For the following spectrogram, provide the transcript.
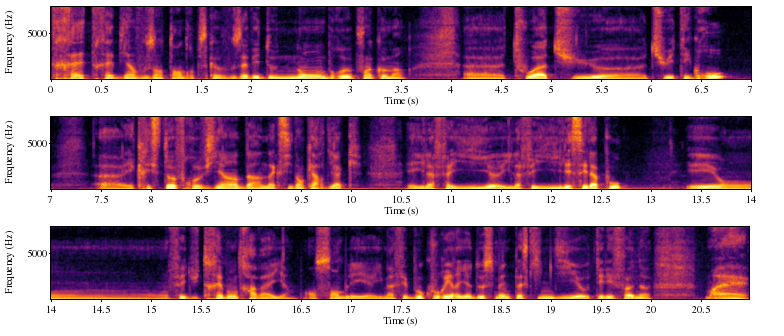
très très bien vous entendre parce que vous avez de nombreux points communs. Euh, toi, tu, euh, tu étais gros euh, et Christophe revient d'un accident cardiaque et il a failli, il a failli laisser la peau. Et on, on fait du très bon travail ensemble. Et il m'a fait beaucoup rire il y a deux semaines parce qu'il me dit au téléphone Ouais,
